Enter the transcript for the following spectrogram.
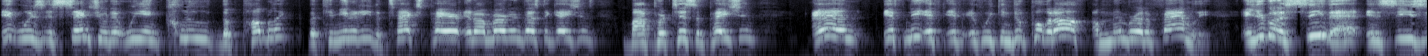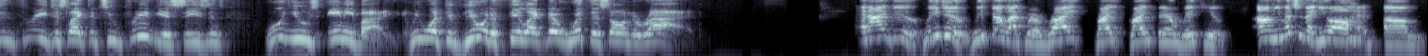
It was essential that we include the public, the community, the taxpayer in our murder investigations by participation, and if if if, if we can do pull it off, a member of the family. And you're going to see that in season three, just like the two previous seasons. We'll use anybody, and we want the viewer to feel like they're with us on the ride. And I do. We do. We feel like we're right, right, right there with you. Um, you mentioned that you all had um,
